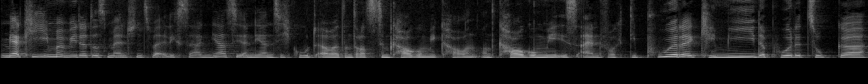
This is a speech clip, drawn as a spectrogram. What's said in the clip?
merke ich immer wieder, dass Menschen zwar ehrlich sagen, ja, sie ernähren sich gut, aber dann trotzdem Kaugummi kauen. Und Kaugummi ist einfach die pure Chemie, der pure Zucker.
